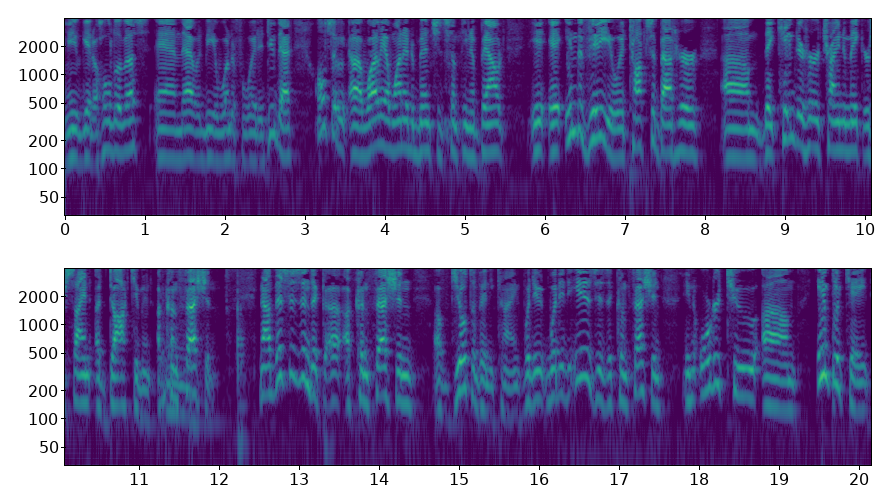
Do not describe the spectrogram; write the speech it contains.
and you get a hold of us, and that would be a wonderful way to do that. Also, uh, Wiley, I wanted to mention something about in the video. It talks about her um, they came to her trying to make her sign a document, a mm. confession. Now, this isn't a, a, confession of guilt of any kind. What it, what it is is a confession in order to um, implicate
